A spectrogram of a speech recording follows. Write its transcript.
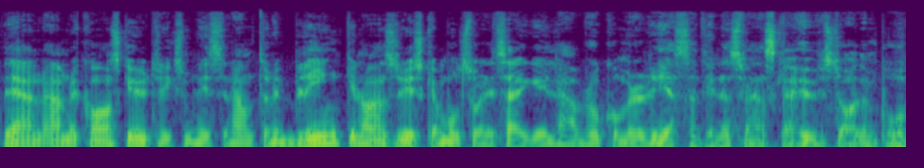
Den amerikanska utrikesministern Antony Blinken och hans ryska motsvarighet Sergej Lavrov kommer att resa till den svenska huvudstaden på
